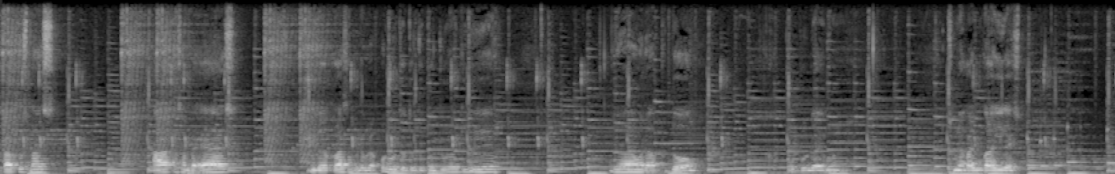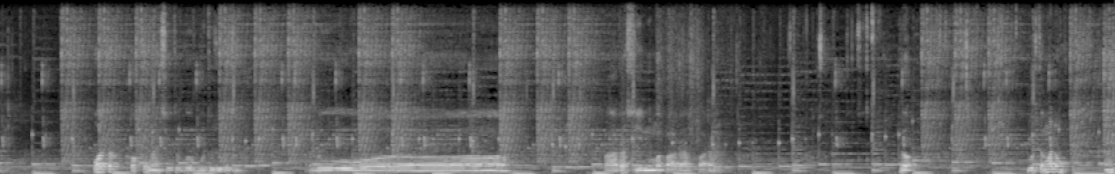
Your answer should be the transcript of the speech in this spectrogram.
100 nice. A sampai S. Middle class sampai berapa? Oh tuh tuh tuh tuh lagi ya nggak dapet dong. 20 diamond. 9 kali buka lagi guys. Water. Oke nice. Itu gue butuh juga sih. Aduh parah sih ini mah parah parah. Yuk. Dua setengah dong. Hmm.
